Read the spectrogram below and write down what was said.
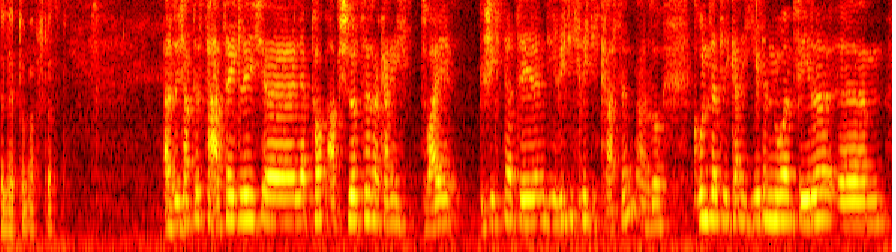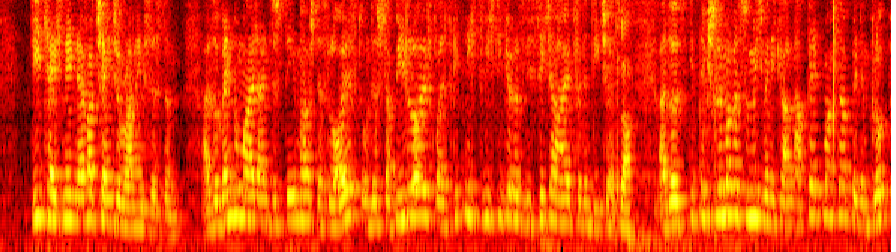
der Laptop abstürzt? Also ich habe das tatsächlich äh, Laptop-Abstürze, da kann ich zwei Geschichten erzählen, die richtig, richtig krass sind. Also grundsätzlich kann ich jedem nur empfehlen, ähm, die Technik never change a running system. Also wenn du mal dein System hast, das läuft und es stabil läuft, weil es gibt nichts Wichtigeres wie Sicherheit für den DJ. Klar. Also es gibt nichts Schlimmeres für mich, wenn ich gerade ein Update gemacht habe, bin im Club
